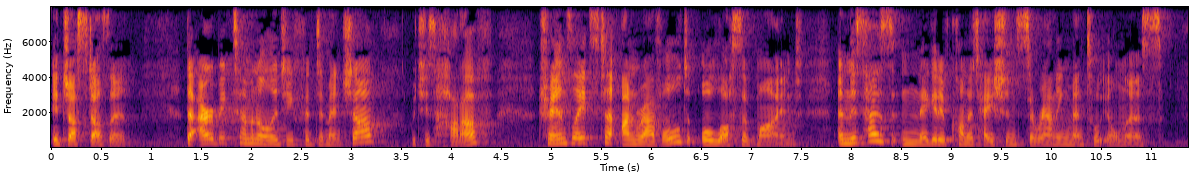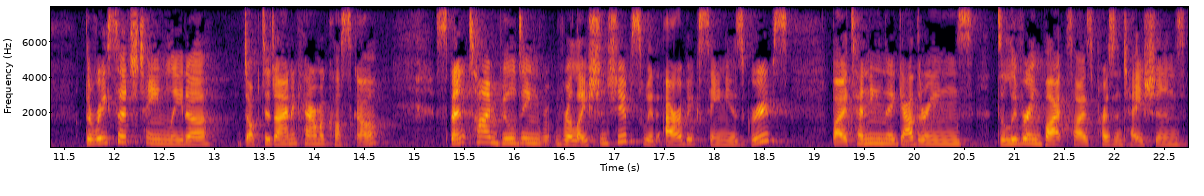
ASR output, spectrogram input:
It just doesn't. The Arabic terminology for dementia, which is haraf, translates to unraveled or loss of mind, and this has negative connotations surrounding mental illness. The research team leader, Dr. Diana Karamacoska, spent time building relationships with Arabic seniors groups by attending their gatherings, delivering bite sized presentations,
